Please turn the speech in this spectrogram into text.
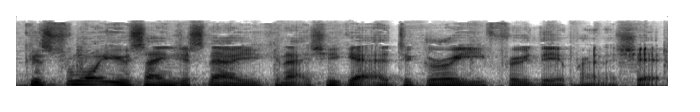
Because from what you were saying just now, you can actually get a degree through the apprenticeship.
